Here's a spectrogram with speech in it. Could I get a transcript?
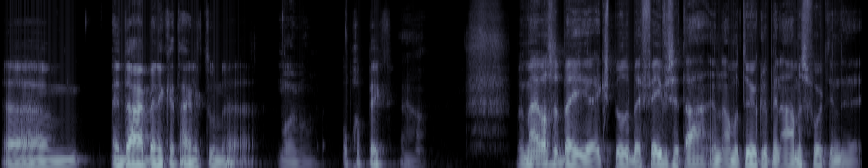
Ehm, en daar ben ik uiteindelijk toen eh, Mooi man. opgepikt. Ja. Bij mij was het bij, eh, ik speelde bij VVZA, een amateurclub in Amersfoort in de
